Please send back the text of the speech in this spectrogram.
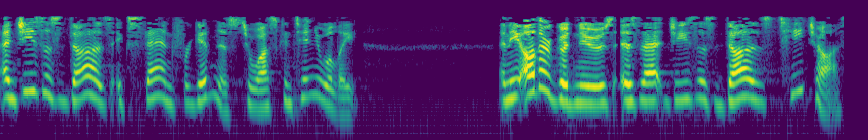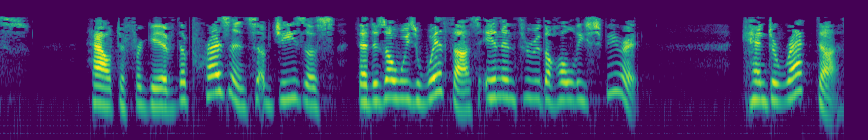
And Jesus does extend forgiveness to us continually. And the other good news is that Jesus does teach us how to forgive. The presence of Jesus that is always with us in and through the Holy Spirit can direct us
